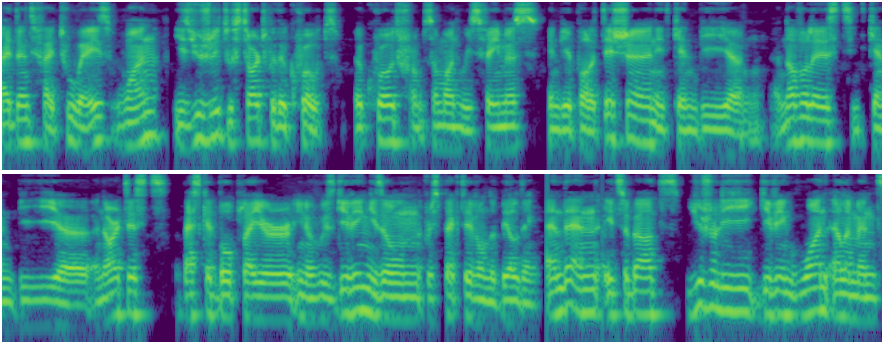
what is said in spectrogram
identified two ways. One is usually to start with a quote, a quote from someone who is famous. It can be a politician, it can be um, a novelist, it can be uh, an artist, a basketball player, you know, who's giving his own perspective on the building. And then it's about usually giving one element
